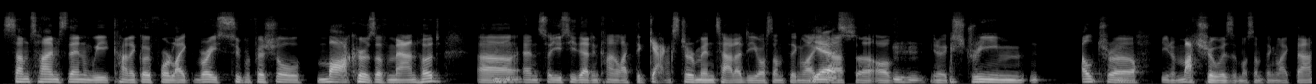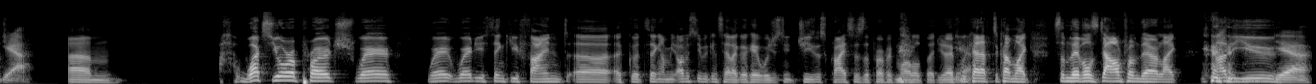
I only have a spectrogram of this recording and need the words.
sometimes then we kind of go for like very superficial markers of manhood. Uh, mm-hmm. and so you see that in kind of like the gangster mentality or something like yes. that uh, of mm-hmm. you know extreme ultra, you know, machoism or something like that. Yeah. Um, what's your approach? Where where where do you think you find uh, a good thing? I mean, obviously we can say like, okay, we just need Jesus Christ as the perfect model, but you know, if yeah. we kind of have to come like some levels down from there, like how do you yeah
